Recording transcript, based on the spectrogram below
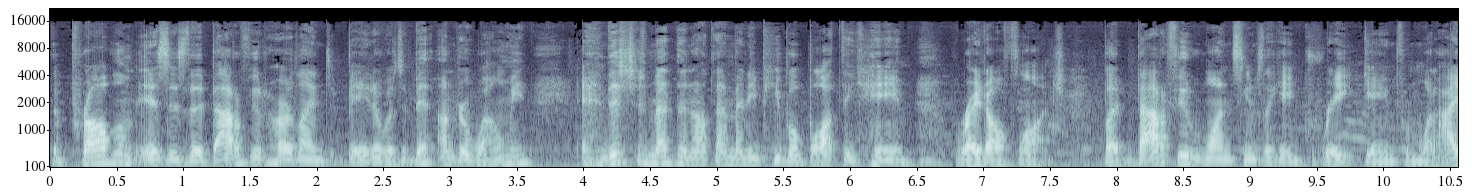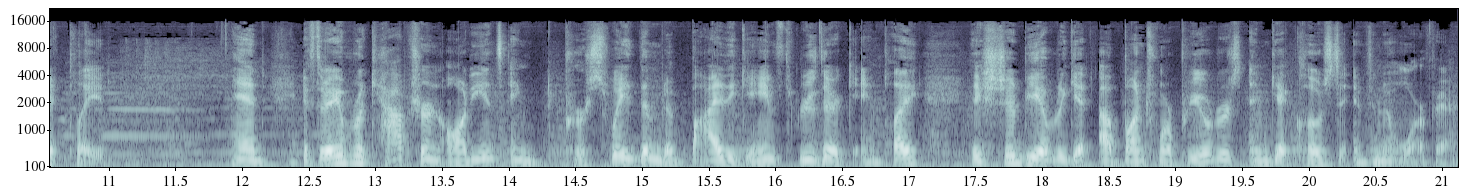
The problem is, is that Battlefield Hardline's beta was a bit underwhelming, and this just meant that not that many people bought the game right off launch. But Battlefield 1 seems like a great game from what I've played. And if they're able to capture an audience and persuade them to buy the game through their gameplay, they should be able to get a bunch more pre-orders and get close to Infinite Warfare.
